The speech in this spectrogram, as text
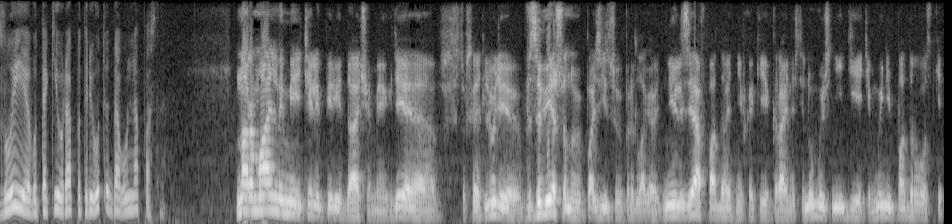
злые вот такие ура-патриоты довольно опасны нормальными телепередачами, где, так сказать, люди взвешенную позицию предлагают. Нельзя впадать ни в какие крайности. Ну, мы же не дети, мы не подростки.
